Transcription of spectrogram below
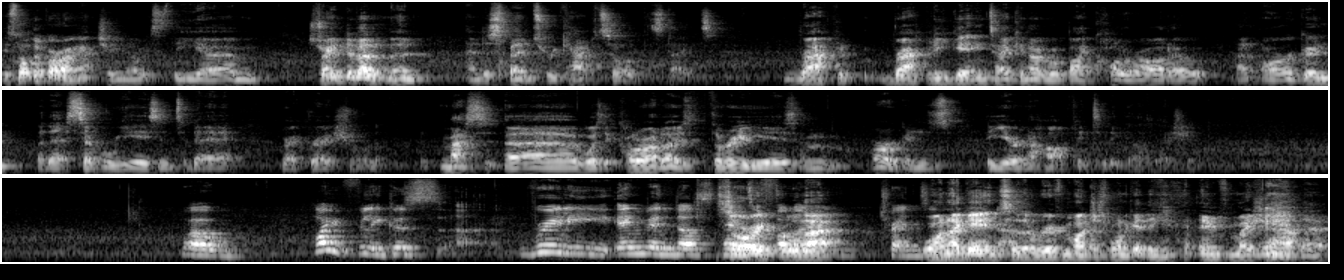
it's not the growing actually no it's the um, strain development and dispensary capital of the states rapid rapidly getting taken over by colorado and oregon but they're several years into their recreational mass uh, was it colorado's three years and oregon's a year and a half into legalization Well, hopefully, because uh, really England does tend Sorry to for that. trends. when in i get America. into the rhythm i just want to get the information out there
